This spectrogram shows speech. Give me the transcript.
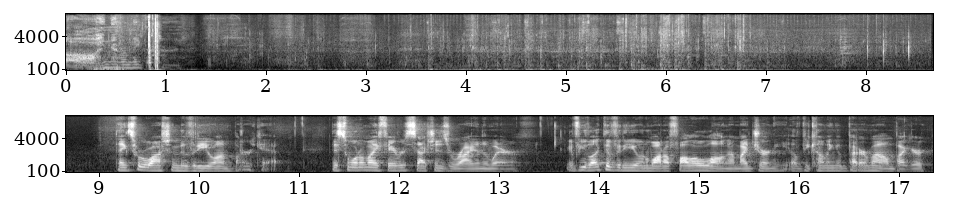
Oh, I never make the turn. Thanks for watching the video on Buttercat. This is one of my favorite sections in the Winter. If you like the video and want to follow along on my journey of becoming a better mountain biker,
